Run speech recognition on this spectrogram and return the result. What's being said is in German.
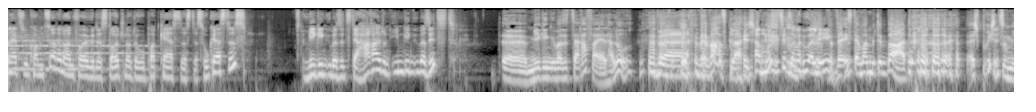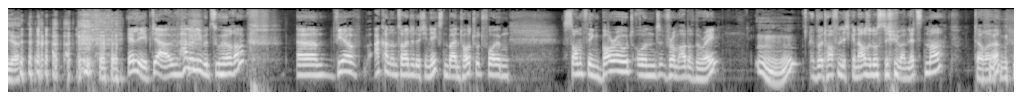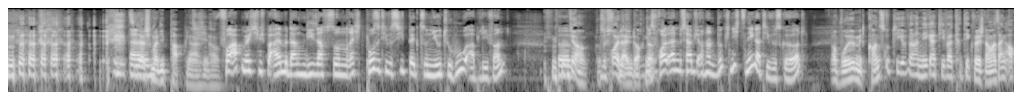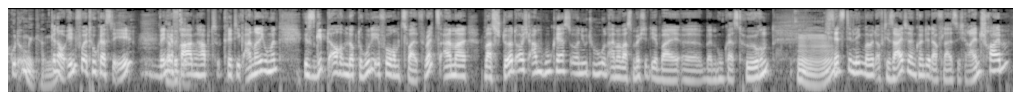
Und herzlich willkommen zu einer neuen Folge des deutschen Dr. Who Podcastes des WhoCastes. Mir gegenüber sitzt der Harald und ihm gegenüber sitzt. Äh, mir gegenüber sitzt der Raphael. Hallo. Wer war's gleich? Da musst du jetzt aber überlegen. Wer ist der Mann mit dem Bart? er spricht zu mir. er lebt, ja. Hallo liebe Zuhörer. Ähm, wir ackern uns heute durch die nächsten beiden Torchwood-Folgen Something Borrowed und From Out of the Rain. Mhm. Wird hoffentlich genauso lustig wie beim letzten Mal. Terror. Zieh euch schon mal die Pappnasen auf. Vorab möchte ich mich bei allen bedanken, die so ein recht positives Feedback zu New to Who abliefern. ja, das freut einen doch. Ne? Das freut einen. Bisher habe ich auch noch wirklich nichts Negatives gehört. Obwohl mit konstruktiver, negativer Kritik würde ich nochmal sagen, auch gut umgegangen. Ne? Genau, info.hukas.de, wenn ja, ihr bitte. Fragen habt, Kritik, Anregungen. Es gibt auch im Dr. Who.de Forum zwei Threads. Einmal, was stört euch am WhoCast oder New to Who und einmal, was möchtet ihr bei äh, beim WhoCast hören. Hm. Ich setze den Link mal mit auf die Seite, dann könnt ihr da fleißig reinschreiben.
